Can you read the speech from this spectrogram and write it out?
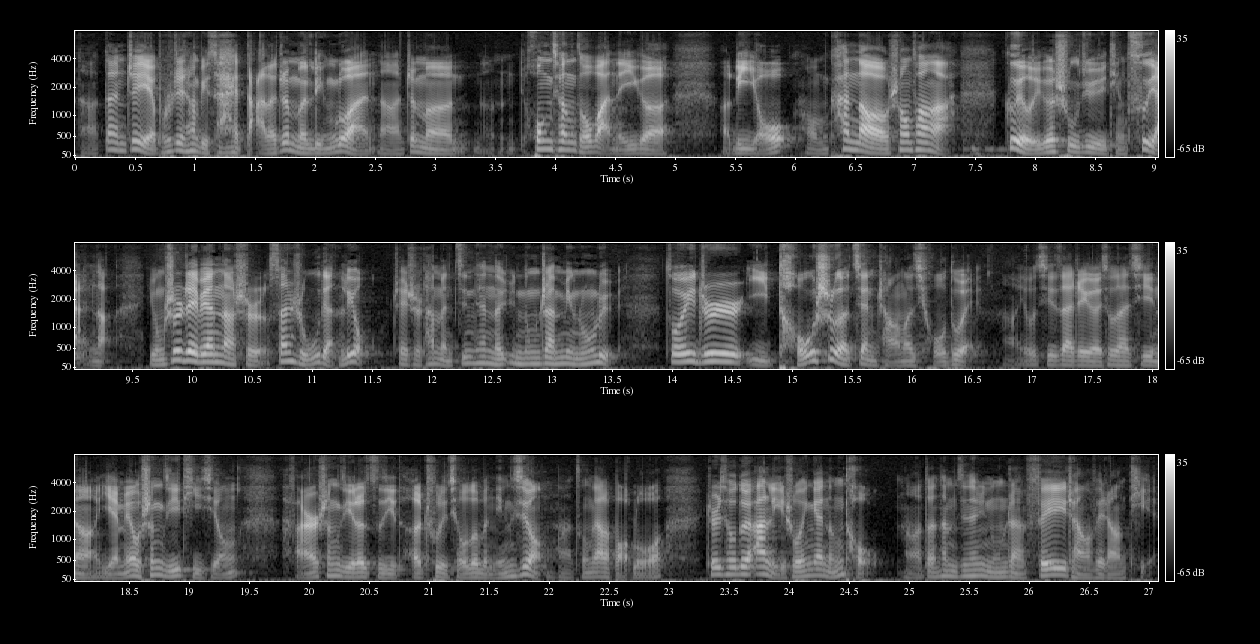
啊。但这也不是这场比赛 打得这么凌乱啊，这么荒腔走板的一个理由。我们看到双方啊，各有一个数据挺刺眼的。勇士这边呢是三十五点六，这是他们今天的运动战命中率。作为一支以投射见长的球队，尤其在这个休赛期呢，也没有升级体型。反而升级了自己的处理球的稳定性啊，增加了保罗。这支球队按理说应该能投啊，但他们今天运动战非常非常铁，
